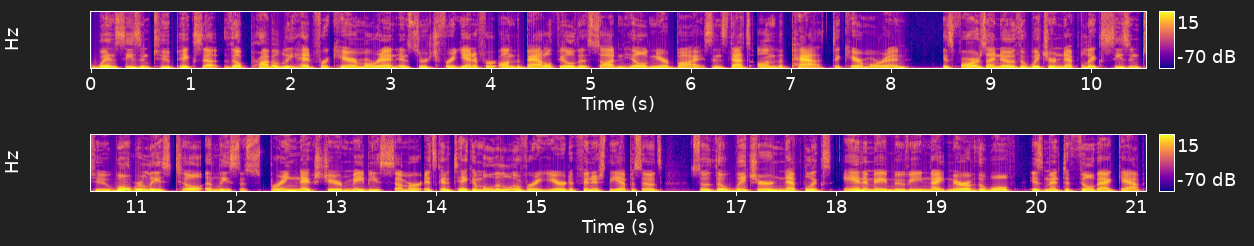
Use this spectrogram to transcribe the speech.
When season 2 picks up, they'll probably head for Kaer and search for Yennefer on the battlefield at Sodden Hill nearby, since that's on the path to Kaer. As far as I know, The Witcher Netflix season 2 won't release till at least the spring next year, maybe summer. It's going to take them a little over a year to finish the episodes, so The Witcher Netflix anime movie Nightmare of the Wolf is meant to fill that gap.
